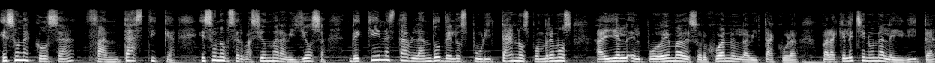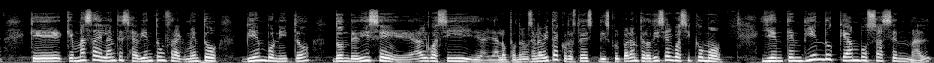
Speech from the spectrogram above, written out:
Es una cosa fantástica, es una observación maravillosa. ¿De quién está hablando? De los puritanos. Pondremos ahí el, poema de Sor Juan en la bitácora para que le echen una leidita, que, que más adelante se avienta un fragmento bien bonito donde dice algo así, ya, ya lo pondremos en la bitácora, ustedes disculparán, pero dice algo así como, y entendiendo que ambos hacen mal,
